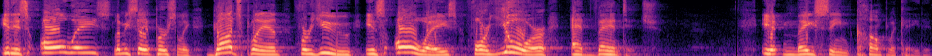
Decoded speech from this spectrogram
It is always, let me say it personally, God's plan for you is always for your advantage. It may seem complicated.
